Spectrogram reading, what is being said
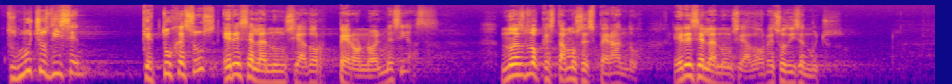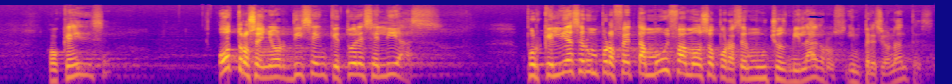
Entonces muchos dicen que tú Jesús eres el anunciador, pero no el Mesías. No es lo que estamos esperando, eres el anunciador, eso dicen muchos. ¿Ok? Otro Señor dicen que tú eres Elías, porque Elías era un profeta muy famoso por hacer muchos milagros impresionantes.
